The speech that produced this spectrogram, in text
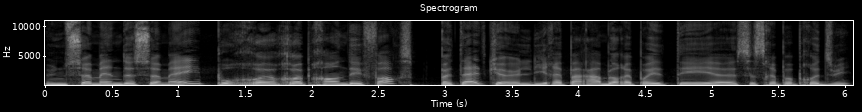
une semaine de sommeil pour euh, reprendre des forces, peut-être que l'irréparable n'aurait pas été, ce serait pas produit.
